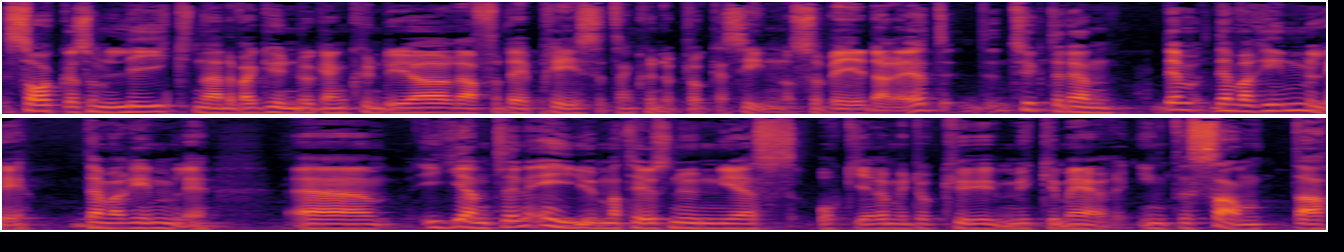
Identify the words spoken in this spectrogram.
saker som liknade vad Gundogan kunde göra för det priset han kunde plockas in och så vidare. Jag tyckte den, den, den var rimlig. Den var rimlig. Egentligen är ju Matteus Nunez och Jeremy Doku mycket mer intressanta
